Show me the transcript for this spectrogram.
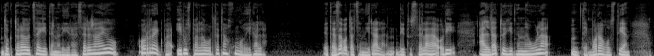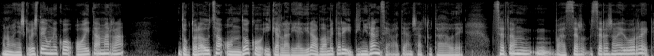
doktora dutza egiten ari dira. Zer esan nahi du? Horrek, ba, iruz pala urtetan jungo dirala. Eta ez da botatzen dirala, dituztela da, hori aldatu egiten dugula denbora guztian. Bueno, baina eske beste euneko hogeita amarra, doktora dutza ondoko ikerlaria dira, orduan betere itinirantzia batean sartuta daude. Zertan, ba, zer, zer esan nahi du horrek,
